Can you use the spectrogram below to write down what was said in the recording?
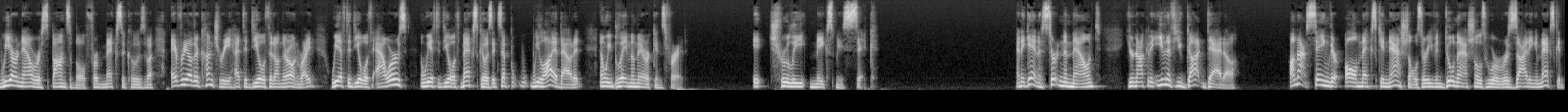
we are now responsible for Mexico's. Every other country had to deal with it on their own, right? We have to deal with ours and we have to deal with Mexico's, except we lie about it and we blame Americans for it. It truly makes me sick. And again, a certain amount, you're not going to, even if you got data, I'm not saying they're all Mexican nationals or even dual nationals who are residing in Mexican.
